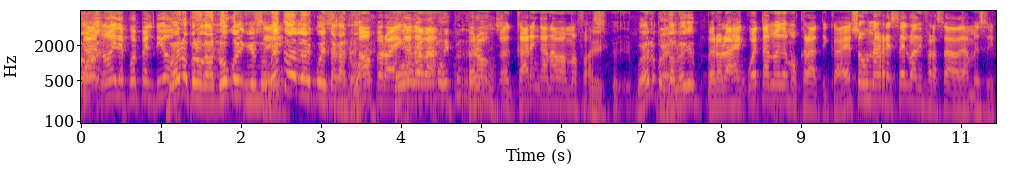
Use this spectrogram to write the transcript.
ganó y después perdió. Bueno, pero ganó en el Sí. momento de la encuesta, ganó. No, pero ahí Todos ganaba. y Pero eh, Karen ganaba más fácil. Sí. Eh, Bueno, pero Bueno. tal vez. que- Pero las encuestas no es democrática. Eso es una reserva disfrazada, déjame decir.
